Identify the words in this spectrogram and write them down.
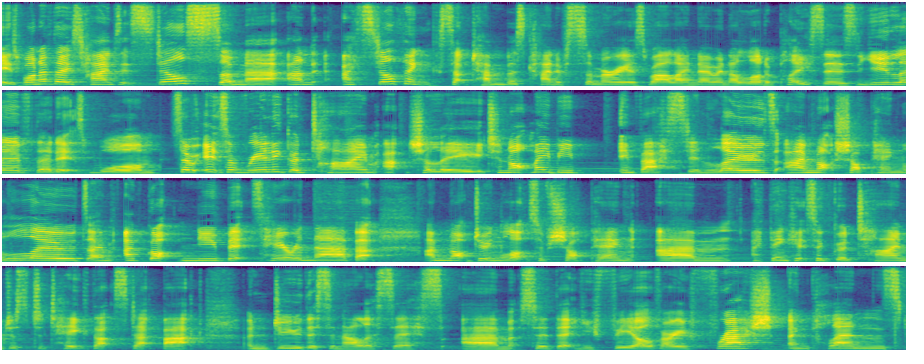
it's one of those times, it's still summer and I still think September's kind of summery as well. I know in a lot of places you live that it's warm. So it's a really good time actually to not maybe invest in loads. I'm not shopping loads. I'm, I've got new bits here and there, but I'm not doing lots of shopping. Um, I think it's a good time just to take that step back and do this analysis um, so that you feel very fresh and cleansed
